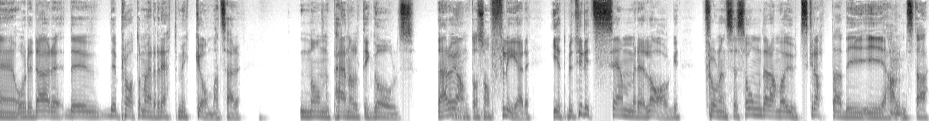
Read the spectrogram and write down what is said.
Eh, och det där det, det pratar man rätt mycket om. att så här, Non-penalty goals. Där har ju Antonsson fler i ett betydligt sämre lag. Från en säsong där han var utskrattad i, i Halmstad.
